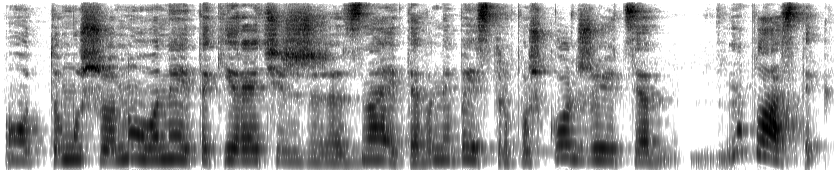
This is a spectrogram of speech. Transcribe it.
От, тому що ну, вони такі речі ж, знаєте, вони швидко пошкоджуються. Ну, пластик.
